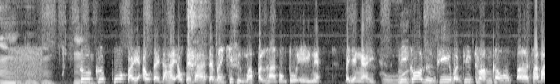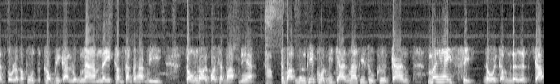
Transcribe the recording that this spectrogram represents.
อืมอืมอืมม คือคือพูดไปเอาแต่ได้เอาแต่ได้ แต่ไม่คิดถึงว่าปัญหาของตัวเองเนี่ย เป็นยังไงโอ้มีข้อหนึ่งที่วันที่ทรัมป์เขาเอ่อสาบานตนแล้วเขาพูดเขามีการลงนามในคำสั่งประธานาธิบดีสองร้อยกว่าฉบับเนี่ยครับฉบับหนึ่งที่คนวิจารณ์มากที่สุดคือการไม่ให้สิทธิ์โดยกำเนิดกับ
